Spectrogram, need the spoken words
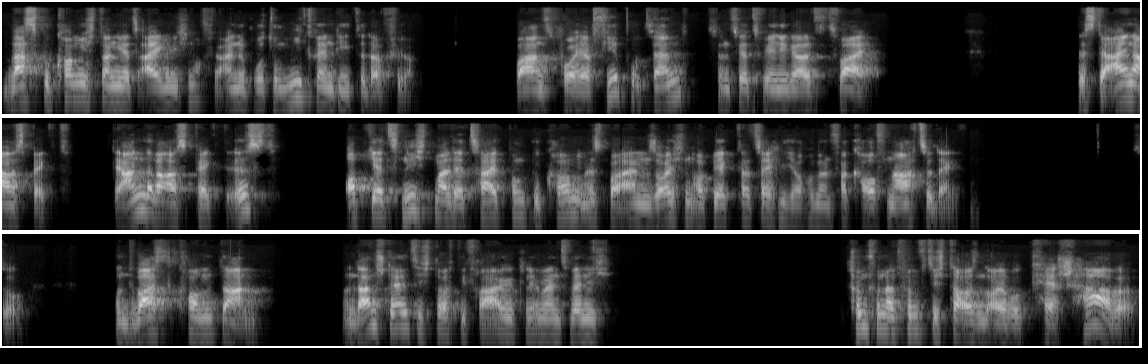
was bekomme ich dann jetzt eigentlich noch für eine Bruttomietrendite dafür? Waren es vorher 4%, sind es jetzt weniger als 2. Das ist der eine Aspekt. Der andere Aspekt ist, ob jetzt nicht mal der Zeitpunkt gekommen ist, bei einem solchen Objekt tatsächlich auch über den Verkauf nachzudenken. So. Und was kommt dann? Und dann stellt sich doch die Frage, Clemens, wenn ich 550.000 Euro Cash habe,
